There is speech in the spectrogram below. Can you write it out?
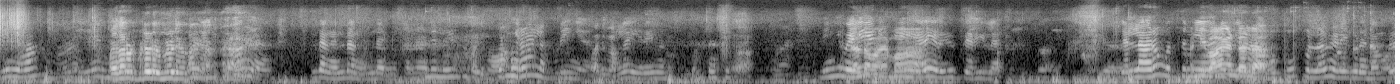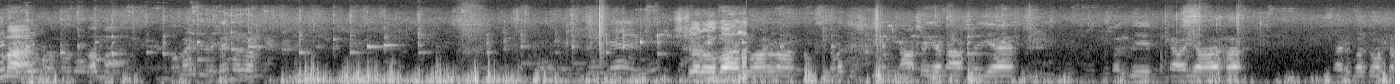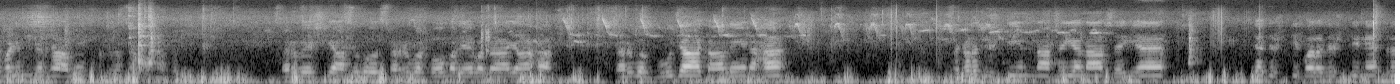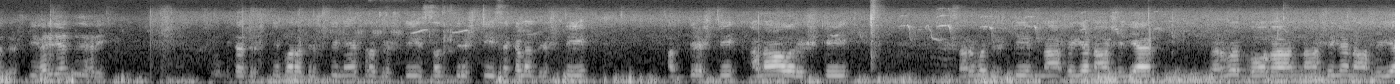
நீங்க வாங்கம்மா ஏன் எல்லாரும் பின்னாடி முன்னாடி வந்துருங்க. வாங்க இந்தாங்க இந்தாங்க இந்தாங்க சொன்னாங்க பிடிக்கிறோம் இல்ல பிடிங்க எல்லாம் இறைவன் நீங்க வெளியே நிக்கிறீங்க எனக்கு தெரியல எல்லாரும் ஒத்துமையா தான் நிக்கிறோம். நம்ம கூப்பிடலாம் நினைக்கூட நம்மள அம்மா எடுத்துக்கிறேன், கைமா வா. ईश्वरोपानवारणार्थं स्मरणदृष्टिं नाशय नाशय सर्वेभ्यायाः सर्वदोषबलिं सर्वपूजाकालेनः सकलदृष्टिं नाशय नाशय। दृष्टिपरदृष्टिनेत्रदृष्टि हरि हरि दृष्टिपरदृष्टिनेत्रदृष्टि सद्दृष्टि, सकलदृष्टि, अदृष्टि अनावृष्टि सर्वदृष्टिं नाशय नाशय। सर्वभोगान् नाशय नाशय।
